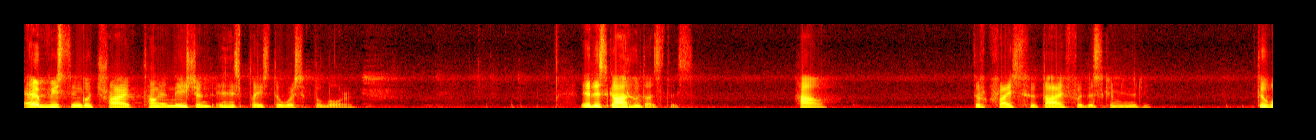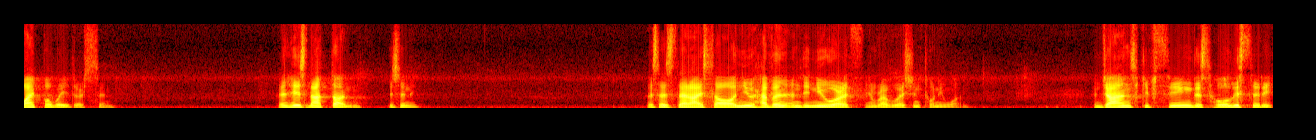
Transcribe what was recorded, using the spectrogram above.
every single tribe, tongue, and nation in his place to worship the Lord. It is God who does this. How? Through Christ who died for this community to wipe away their sin. And he's not done, isn't he? It says that I saw a new heaven and a new earth in Revelation 21. And John keeps seeing this holy city,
